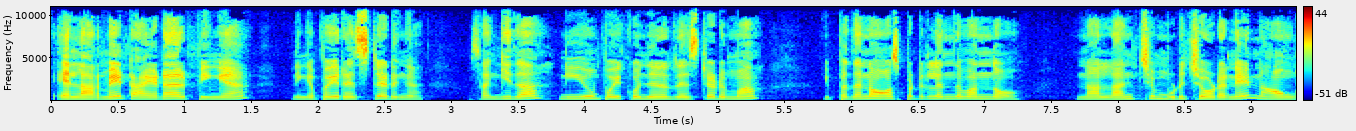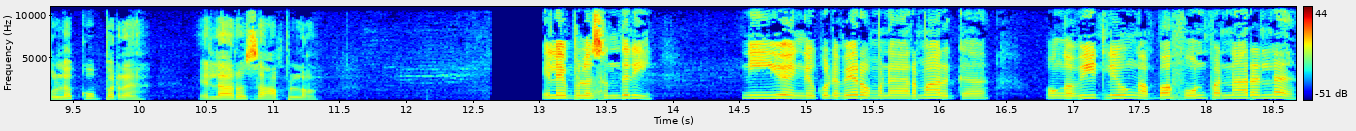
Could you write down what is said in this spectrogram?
எல்லாருமே டயர்டாக இருப்பீங்க. நீங்கள் போய் ரெஸ்ட் எடுங்க. சங்கீதா நீயும் போய் கொஞ்ச நேரம் ரெஸ்ட் எடுமா இப்போ தானே ஹாஸ்பிட்டல்லேருந்து வந்தோம். நான் லஞ்சு முடித்த உடனே நான் உங்களை கூப்பிட்றேன். எல்லாரும் சாப்பிட்லாம். இல்லை போல சுந்தரி நீயும் எங்கள் கூடவே ரொம்ப நேரமாக இருக்க. உங்கள் வீட்லேயும் உங்கள் அப்பா ஃபோன் பண்ணாரல்ல?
